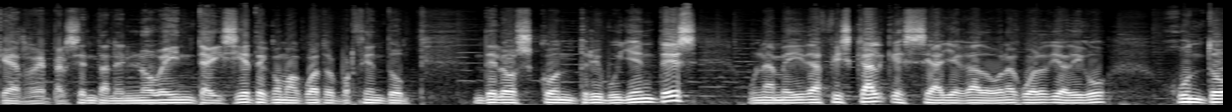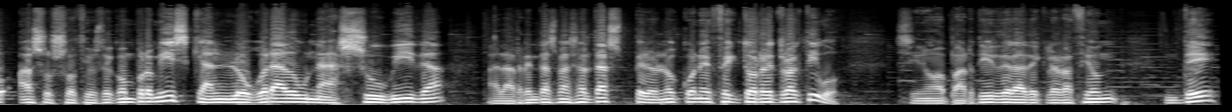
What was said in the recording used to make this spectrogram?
que representan el 97,4% de los contribuyentes, una medida fiscal que se ha llegado a un acuerdo, ya digo, junto a sus socios de compromiso que han logrado una subida a las rentas más altas, pero no con efecto retroactivo, sino a partir de la declaración de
